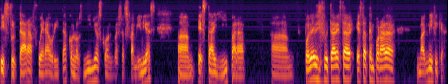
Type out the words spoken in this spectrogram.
disfrutar afuera ahorita con los niños, con nuestras familias, ah, está allí para poder disfrutar esta, esta temporada magnífica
